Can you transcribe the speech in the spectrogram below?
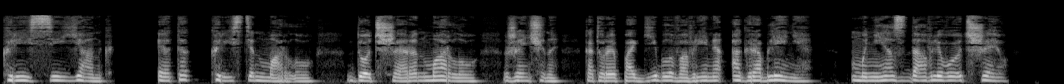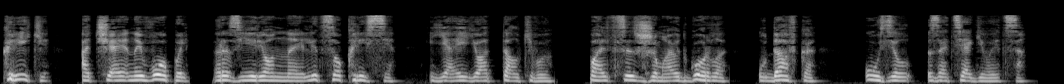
Крисси Янг. Это Кристин Марлоу, дочь Шерон Марлоу, женщины, которая погибла во время ограбления. Мне сдавливают шею. Крики, отчаянный вопль, разъяренное лицо Крисси. Я ее отталкиваю. Пальцы сжимают горло. Удавка. Узел затягивается.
